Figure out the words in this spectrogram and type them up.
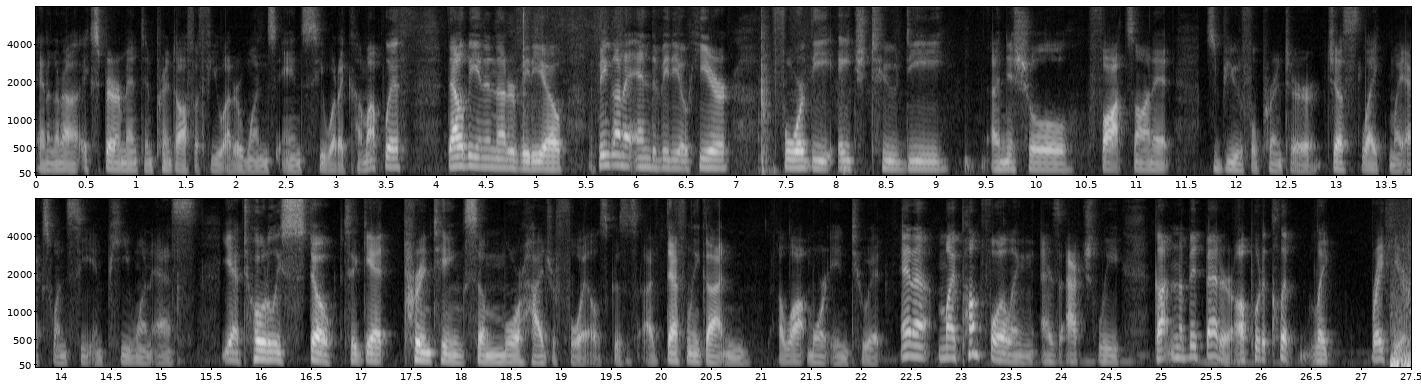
and I'm going to experiment and print off a few other ones and see what I come up with. That'll be in another video. I think I'm going to end the video here for the H2D initial thoughts on it. It's a beautiful printer, just like my X1C and P1S yeah, totally stoked to get printing some more hydrofoils because I've definitely gotten a lot more into it. And uh, my pump foiling has actually gotten a bit better. I'll put a clip like right here.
